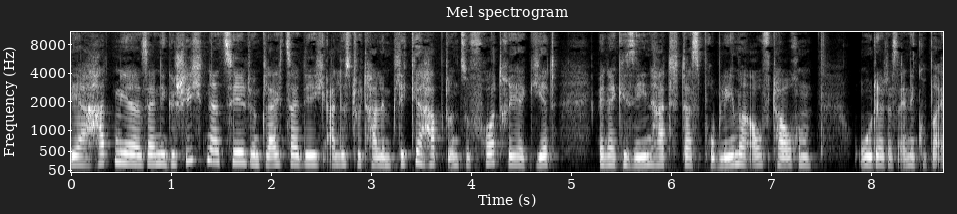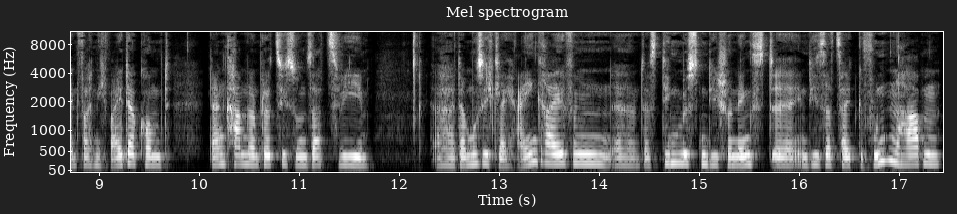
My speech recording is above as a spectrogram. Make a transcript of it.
Der hat mir seine Geschichten erzählt und gleichzeitig alles total im Blick gehabt und sofort reagiert, wenn er gesehen hat, dass Probleme auftauchen oder dass eine Gruppe einfach nicht weiterkommt. Dann kam dann plötzlich so ein Satz wie, äh, da muss ich gleich eingreifen, äh, das Ding müssten die schon längst äh, in dieser Zeit gefunden haben.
